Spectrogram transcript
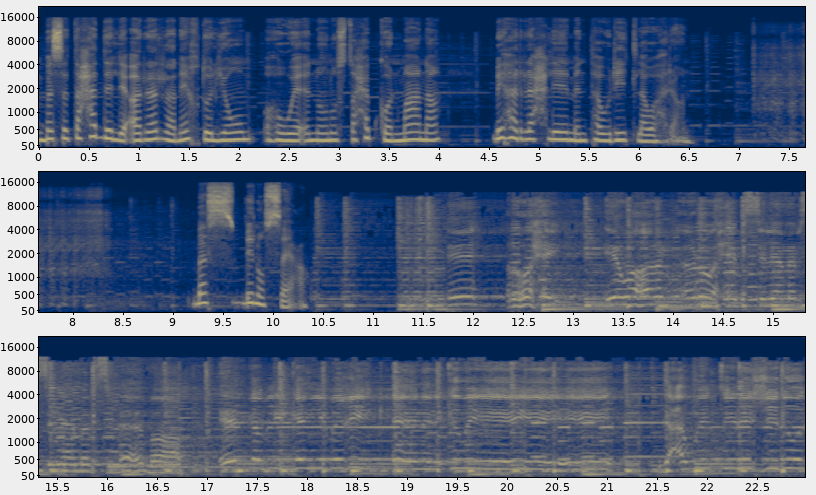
بس التحدي اللي قررنا ناخده اليوم هو إنه نصطحبكن معنا بهالرحلة من توريت لوهران. بس بنص ساعة. إيه روحي. يا وهران روحي. بالسلامة بالسلامة بالسلامة القلب اللي كان يبغيك أنا نكوي دعوتي للجدود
